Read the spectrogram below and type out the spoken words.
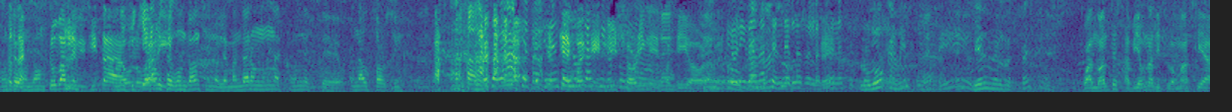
Un O sea, segundón. tú vas de visita a Ni un siquiera lugar un y- segundón, sino le mandaron una- un, este, un outsourcing. Pero sabemos que el presidente es que nunca ha sido como es Sí, así ahora. sí. su prioridad atender las relaciones ¿Eh? exteriores. Provocan eso. Sí. Tienen el respeto. Cuando antes había una diplomacia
